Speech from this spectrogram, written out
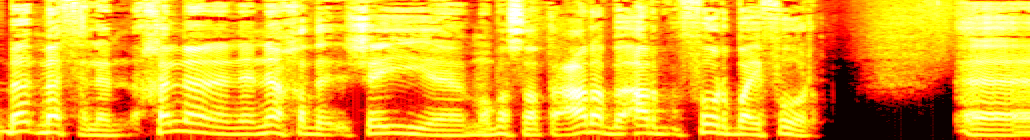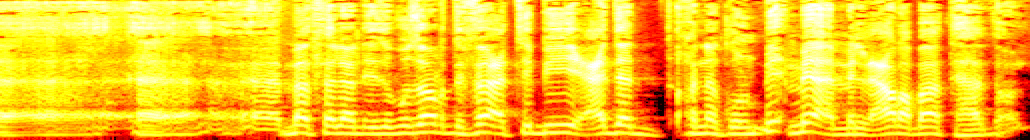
مثلا خلينا نأخذ شيء مبسط عرب 4 باي 4 مثلا إذا وزارة الدفاع تبي عدد خلينا نقول 100 من العربات هذول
